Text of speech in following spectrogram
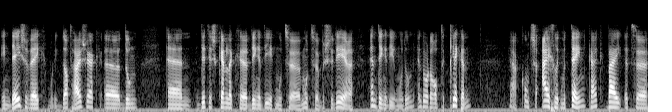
in deze week moet ik dat huiswerk uh, doen. En dit is kennelijk uh, dingen die ik moet, uh, moet bestuderen en dingen die ik moet doen. En door erop te klikken, ja, komt ze eigenlijk meteen, kijk, bij, het,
